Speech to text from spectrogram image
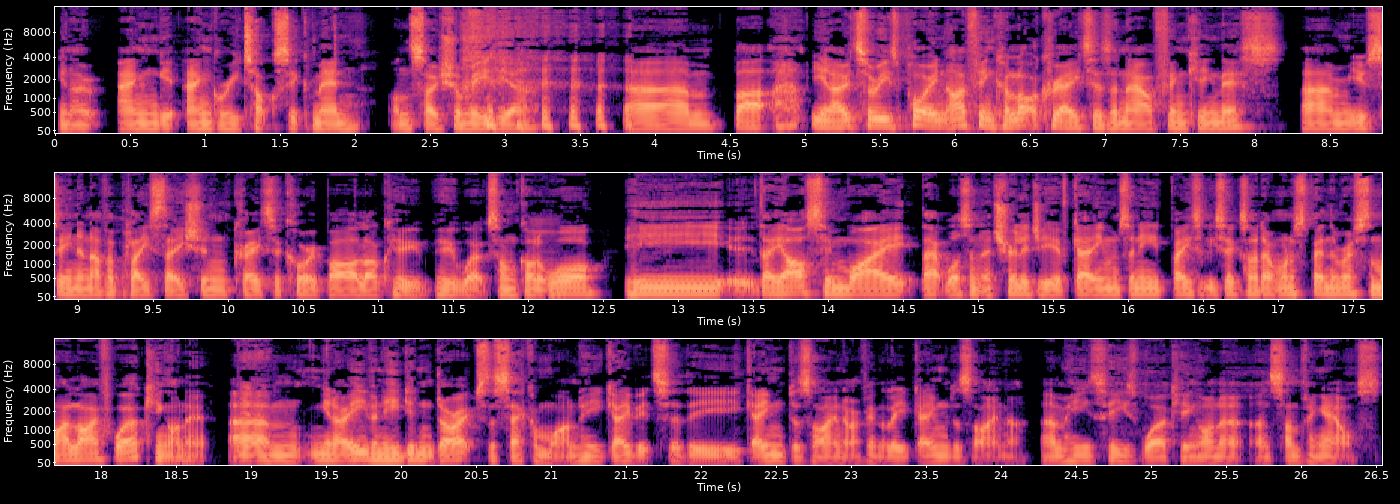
you know ang- angry toxic men on social media. um, but you know, to his point, I think a lot of creators are now thinking this. Um, you've seen another PlayStation creator, Cory Barlog, who who works on God of War. He they asked him why that wasn't a trilogy of games, and he basically said, "I don't want to spend the rest of my life working on it." Yeah. Um, you know, even he didn't direct the second one; he gave it to the game designer. I think the lead game designer. Um, he's he's working on a on something else.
